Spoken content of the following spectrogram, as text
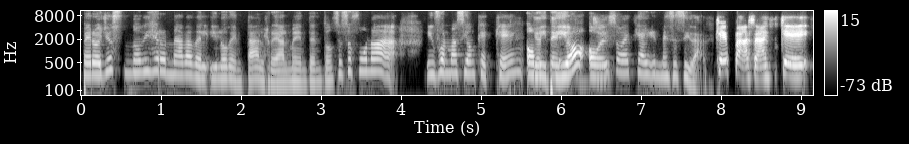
pero ellos no dijeron nada del hilo dental realmente. Entonces, ¿eso fue una información que Ken omitió o eso es que hay necesidad? ¿Qué pasa? Que,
